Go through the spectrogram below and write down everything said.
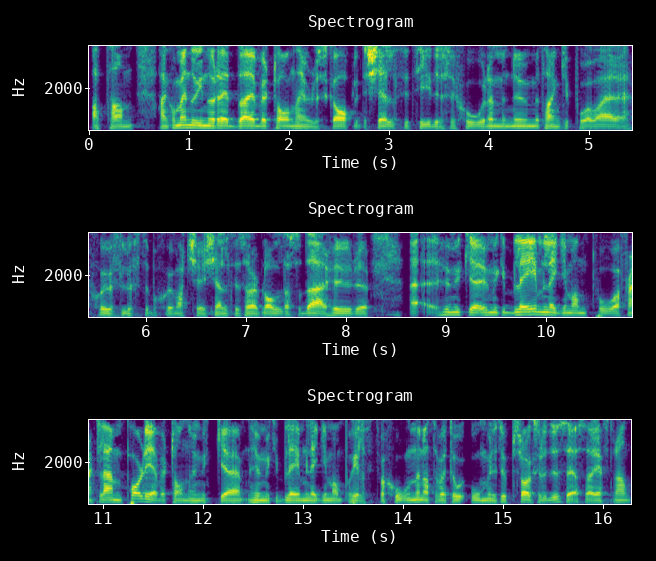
att han, han kom ändå in och rädda Everton, han gjorde skapligt i Chelsea tidigare i sessionen, men nu med tanke på, vad är det, sju förluster på sju matcher i Chelsea så har det åldrats sådär. Hur, eh, hur, mycket, hur mycket blame lägger man på Frank Lampard i Everton? Hur mycket, hur mycket blame lägger man på hela situationen, att det var ett omöjligt uppdrag, skulle du säga så här i efterhand?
